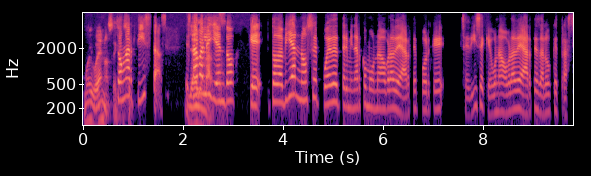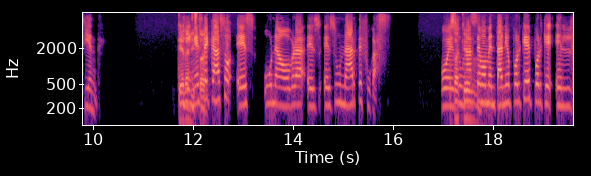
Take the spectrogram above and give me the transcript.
muy buenos, son artistas. Estaba leyendo que todavía no se puede determinar como una obra de arte porque se dice que una obra de arte es algo que trasciende. y en, este caso es una obra, es, es un arte fugaz. O es un arte momentáneo. ¿Por qué? Porque el,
